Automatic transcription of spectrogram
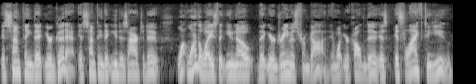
It's something that you're good at. It's something that you desire to do. One, one of the ways that you know that your dream is from God and what you're called to do is it's life to you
